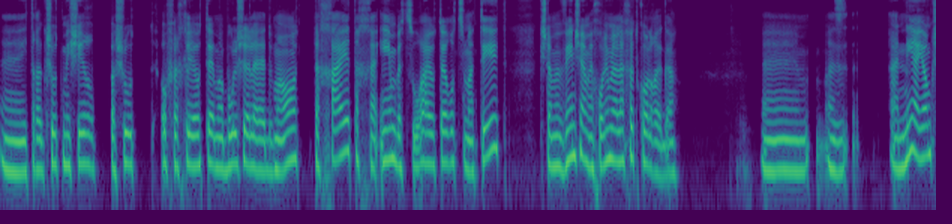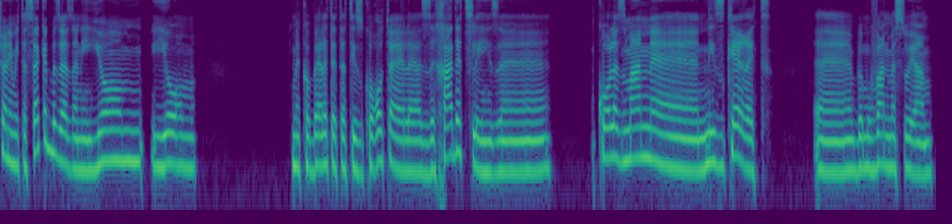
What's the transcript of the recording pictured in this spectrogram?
וההתרגשות משיר פשוט הופכת להיות מבול של דמעות. אתה חי את החיים בצורה יותר עוצמתית, כשאתה מבין שהם יכולים ללכת כל רגע. אז אני היום כשאני מתעסקת בזה, אז אני יום יום מקבלת את התזכורות האלה, אז אחד אצלי, זה כל הזמן אה, נזכרת אה, במובן מסוים.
